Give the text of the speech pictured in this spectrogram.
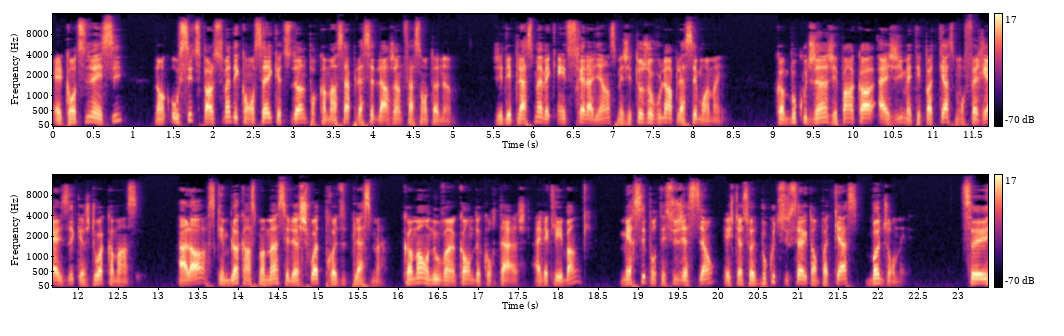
Elle continue ainsi. Donc aussi, tu parles souvent des conseils que tu donnes pour commencer à placer de l'argent de façon autonome. J'ai des placements avec Industriel Alliance, mais j'ai toujours voulu en placer moi-même. Comme beaucoup de gens, j'ai pas encore agi, mais tes podcasts m'ont fait réaliser que je dois commencer. Alors, ce qui me bloque en ce moment, c'est le choix de produits de placement. Comment on ouvre un compte de courtage? Avec les banques? Merci pour tes suggestions et je te souhaite beaucoup de succès avec ton podcast. Bonne journée. Sais,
